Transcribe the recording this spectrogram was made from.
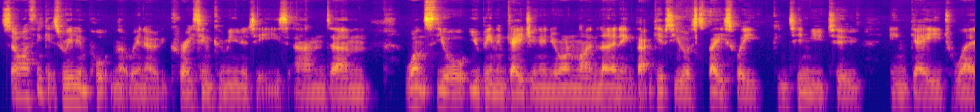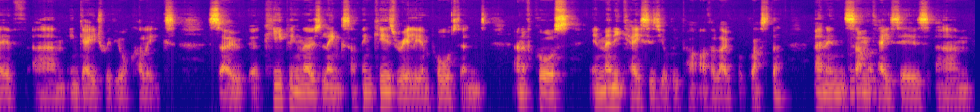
So I think it's really important that we know creating communities, and um, once you're you've been engaging in your online learning, that gives you a space where you continue to engage with um, engage with your colleagues. So uh, keeping those links, I think, is really important. And of course, in many cases, you'll be part of a local cluster, and in some cases, um,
